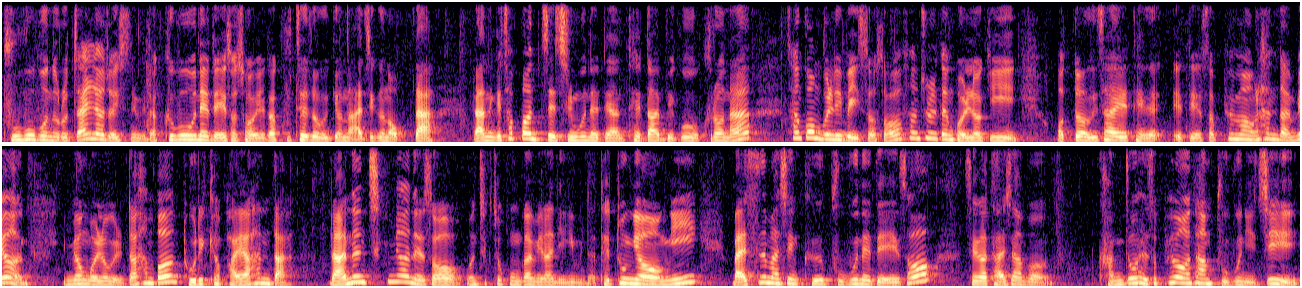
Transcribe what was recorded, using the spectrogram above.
두 부분으로 잘려져 있습니다. 그 부분에 대해서 저희가 구체적 의견은 아직은 없다라는 게 첫 번째 질문에 대한 대답이고 그러나 상권 분립에 있어서 선출된 권력이 어떤 의사에 대- 대해서 표명을 한다면 임명 권력을 일단 한번 돌이켜 봐야 한다 라는 측면에서 원칙적 공감이란 얘기입니다. 대통령이 말씀하신 그 부분에 대해서 제가 다시 한번 강조해서 표현한 부분이지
